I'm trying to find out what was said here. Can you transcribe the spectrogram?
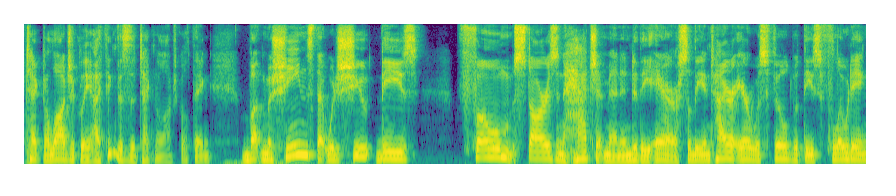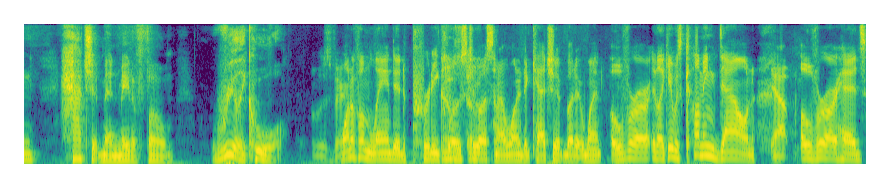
technologically, I think this is a technological thing, but machines that would shoot these foam stars and hatchet men into the air. So the entire air was filled with these floating hatchet men made of foam. Really cool. it was very One of them landed pretty close to us, and I wanted to catch it, but it went over our like it was coming down yeah. over our heads,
